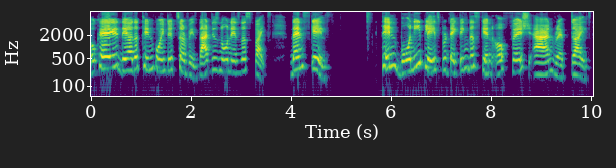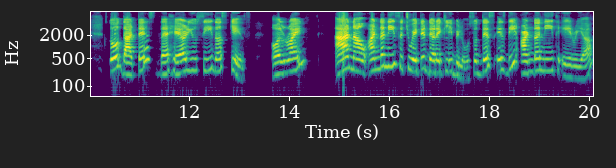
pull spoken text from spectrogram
Okay, they are the thin pointed surface that is known as the spikes. Then scales thin bony plates protecting the skin of fish and reptiles. So that is the here you see the scales. Alright. And now underneath situated directly below. So this is the underneath area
